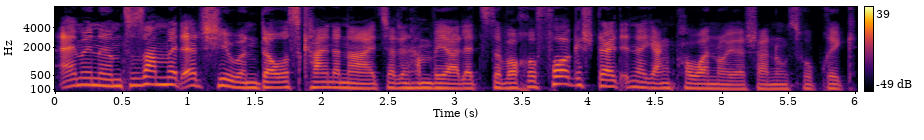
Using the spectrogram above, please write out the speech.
Eminem zusammen mit Ed Sheeran, Those Kinda Nights, ja, den haben wir ja letzte Woche vorgestellt in der Young Power Neuerscheinungsrubrik.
